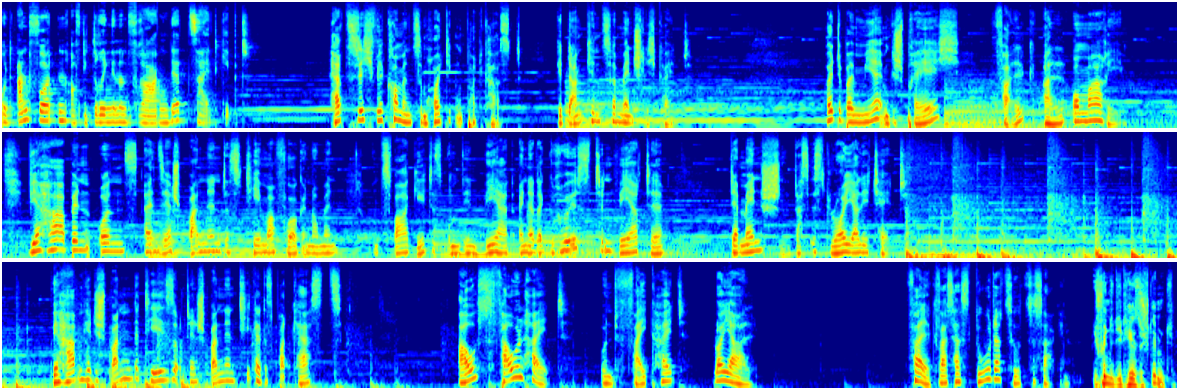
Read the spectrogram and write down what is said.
und Antworten auf die dringenden Fragen der Zeit gibt. Herzlich willkommen zum heutigen Podcast Gedanken zur Menschlichkeit. Heute bei mir im Gespräch Falk Al-Omari. Wir haben uns ein sehr spannendes Thema vorgenommen. Und zwar geht es um den Wert, einer der größten Werte der Menschen. Das ist Loyalität. Wir haben hier die spannende These und den spannenden Titel des Podcasts. Aus Faulheit und Feigheit loyal. Falk, was hast du dazu zu sagen? Ich finde, die These stimmt.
